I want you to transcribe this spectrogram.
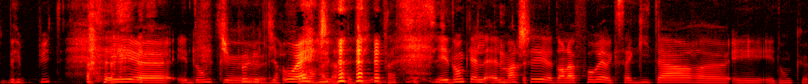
des putes. Et, euh, et donc. Tu euh, peux le dire ouais, fort à la radio, y a pas de souci. Et donc, elle, elle marchait dans la forêt avec sa guitare. euh, et, et donc, euh,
